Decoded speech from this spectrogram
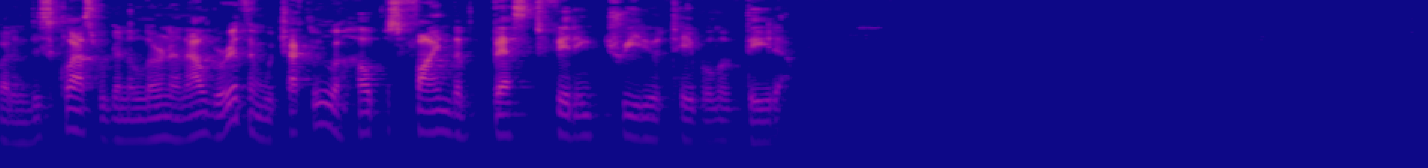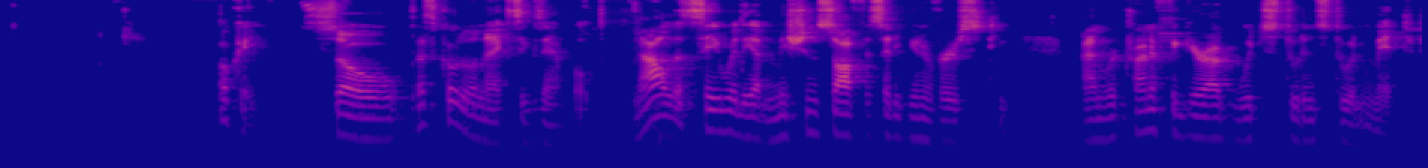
But in this class, we're going to learn an algorithm which actually will help us find the best fitting tree to a table of data. Okay, so let's go to the next example. Now let's say we're the admissions office at a university and we're trying to figure out which students to admit.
